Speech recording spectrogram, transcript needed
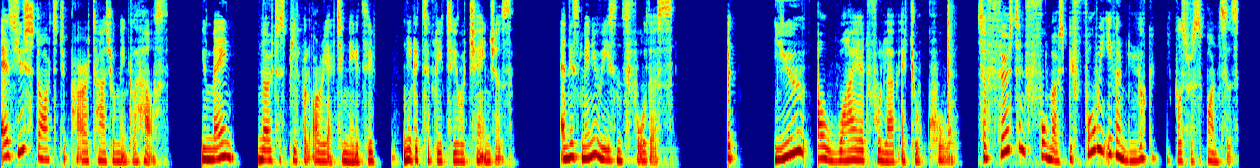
as you start to prioritize your mental health, you may notice people are reacting negative, negatively to your changes. And there's many reasons for this. You are wired for love at your core. So, first and foremost, before we even look at people's responses,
